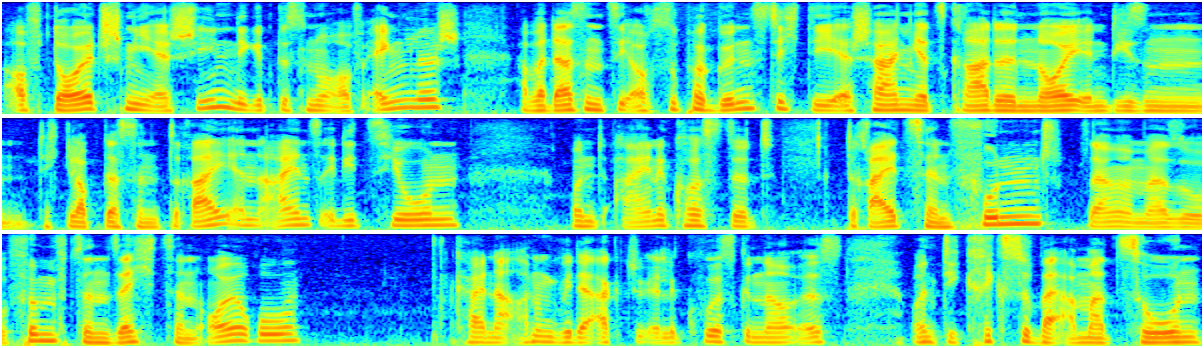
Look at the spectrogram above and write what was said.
auf Deutsch nie erschienen, die gibt es nur auf Englisch, aber da sind sie auch super günstig. Die erscheinen jetzt gerade neu in diesen, ich glaube, das sind drei in 1 Editionen und eine kostet 13 Pfund, sagen wir mal so 15, 16 Euro keine Ahnung, wie der aktuelle Kurs genau ist. Und die kriegst du bei Amazon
